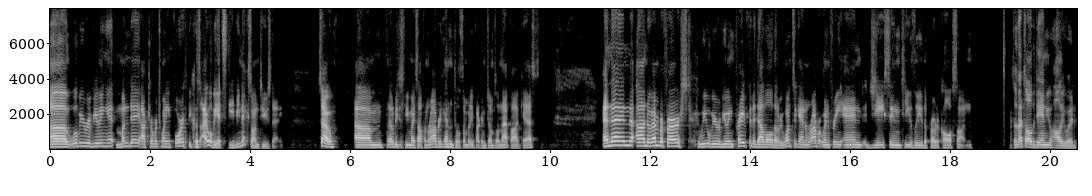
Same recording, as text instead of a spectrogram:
Uh, we'll be reviewing it Monday, October 24th, because I will be at Stevie Nicks on Tuesday. So um, that'll be just be myself and Robert again until somebody fucking jumps on that podcast. And then uh, November 1st, we will be reviewing Pray for the Devil. That'll be once again Robert Winfree and Jason Teasley, the protocol son. So that's all the damn you Hollywood.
